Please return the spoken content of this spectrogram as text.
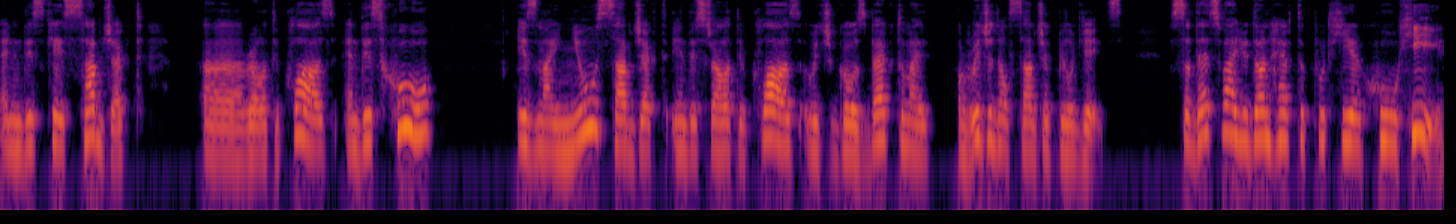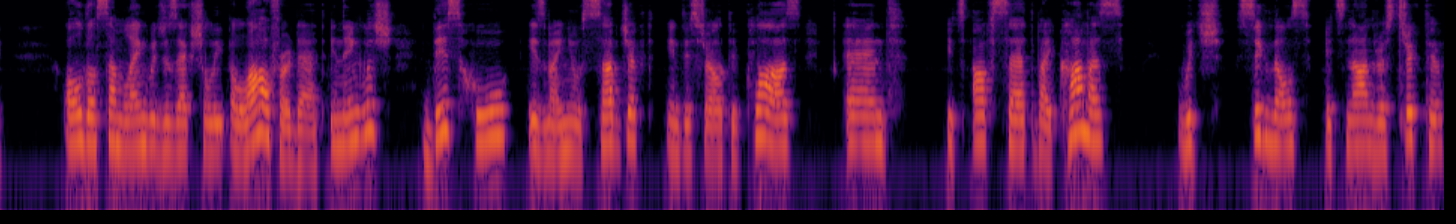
and in this case subject uh, relative clause, and this who is my new subject in this relative clause, which goes back to my original subject, Bill Gates. So that's why you don't have to put here who he, although some languages actually allow for that. In English, this who is my new subject in this relative clause, and it's offset by commas, which signals its non-restrictive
